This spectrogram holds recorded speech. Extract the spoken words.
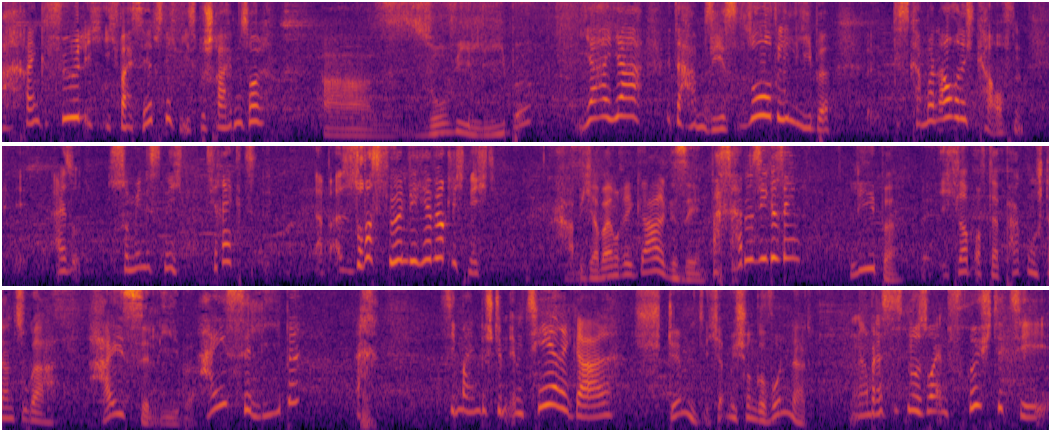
Ach, ein Gefühl. Ich, ich weiß selbst nicht, wie ich es beschreiben soll. Ah, so wie Liebe? Ja, ja, da haben Sie es. So wie Liebe. Das kann man auch nicht kaufen. Also zumindest nicht direkt. Aber sowas führen wir hier wirklich nicht. Habe ich aber im Regal gesehen. Was haben Sie gesehen? Liebe. Ich glaube, auf der Packung stand sogar heiße Liebe. Heiße Liebe? Sie meinen bestimmt im Teeregal. Stimmt, ich habe mich schon gewundert. Aber das ist nur so ein Früchtetee.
